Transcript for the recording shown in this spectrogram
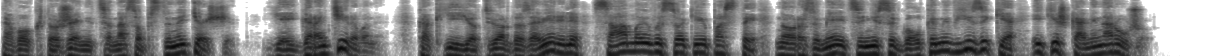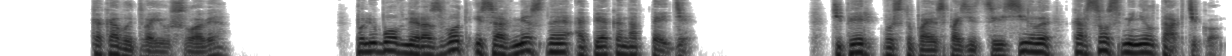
того, кто женится на собственной теще, ей гарантированы, как ее твердо заверили, самые высокие посты, но, разумеется, не с иголками в языке и кишками наружу. Каковы твои условия? Полюбовный развод и совместная опека над Тедди. Теперь, выступая с позиции силы, Корсо сменил тактику.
